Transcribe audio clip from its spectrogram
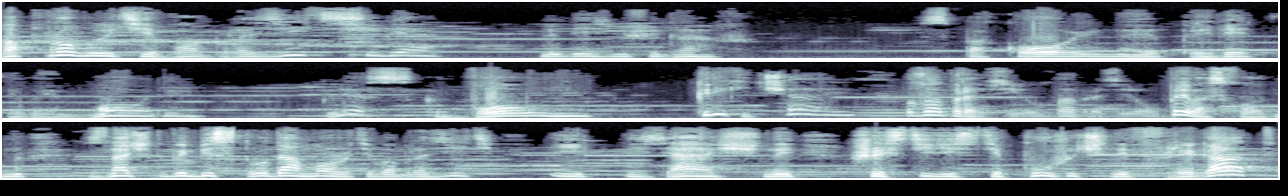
Попробуйте вообразить себе, любезнейший граф, спокойное, приветливое море, плеск волн, крики чаек. Вообразил, вообразил. Превосходно. Значит, вы без труда можете вообразить и изящный шестидесятипушечный фрегат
